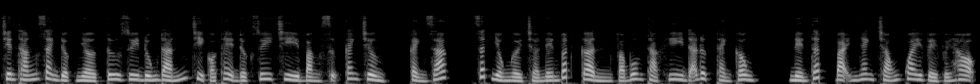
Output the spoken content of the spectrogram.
Chiến thắng giành được nhờ tư duy đúng đắn chỉ có thể được duy trì bằng sự canh chừng, cảnh giác, rất nhiều người trở nên bất cần và buông thả khi đã được thành công, nên thất bại nhanh chóng quay về với họ.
